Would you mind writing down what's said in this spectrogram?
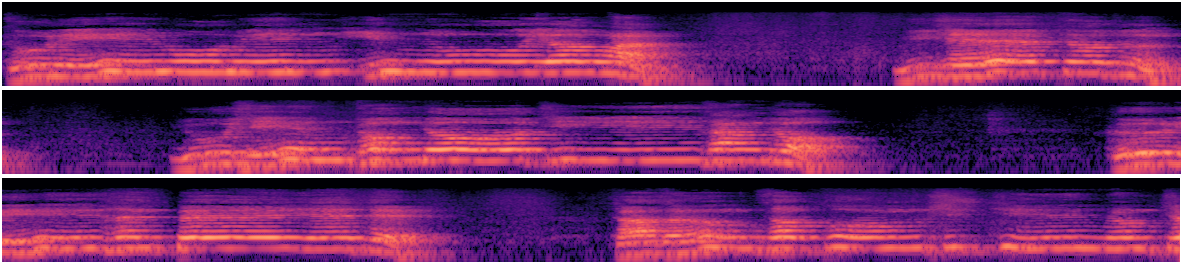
두리 무민 인유영환 위세 표준 유신 통조 지상조 그리생패예제 자성석품 식진명천이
